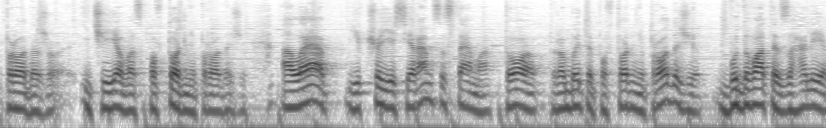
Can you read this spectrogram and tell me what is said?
продажу і чи є у вас повторні продажі. Але якщо є CRM-система, то робити повторні продажі, будувати взагалі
